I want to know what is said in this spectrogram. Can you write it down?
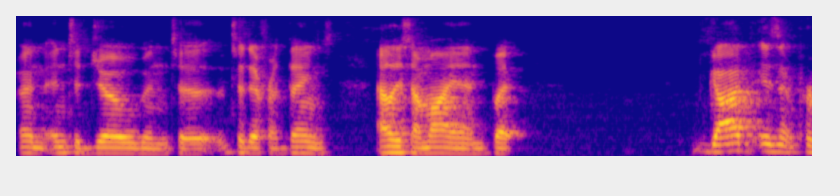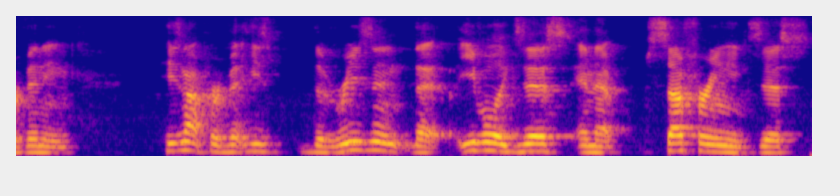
and into Job and to to different things, at least on my end. But God isn't preventing. He's not prevent. He's the reason that evil exists and that suffering exists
